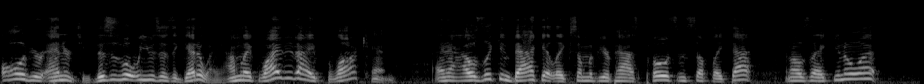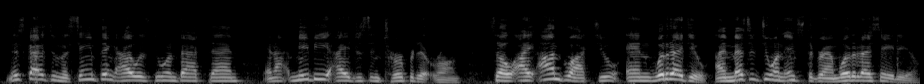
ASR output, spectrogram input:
all of your energy. This is what we use as a getaway. I'm like, why did I block him? And I was looking back at like some of your past posts and stuff like that, and I was like, you know what? This guy's doing the same thing I was doing back then, and I, maybe I just interpreted it wrong. So I unblocked you, and what did I do? I messaged you on Instagram. What did I say to you?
